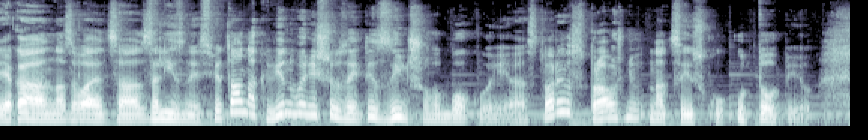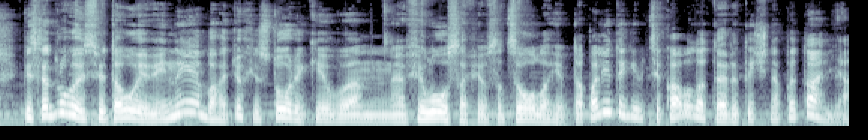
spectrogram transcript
яка називається Залізний світанок, він вирішив зайти з іншого боку і е, створив справжню нацистську утопію. Після Другої світової війни багатьох істориків, ем, філософів, соціологів та політиків цікавило теоретичне питання.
